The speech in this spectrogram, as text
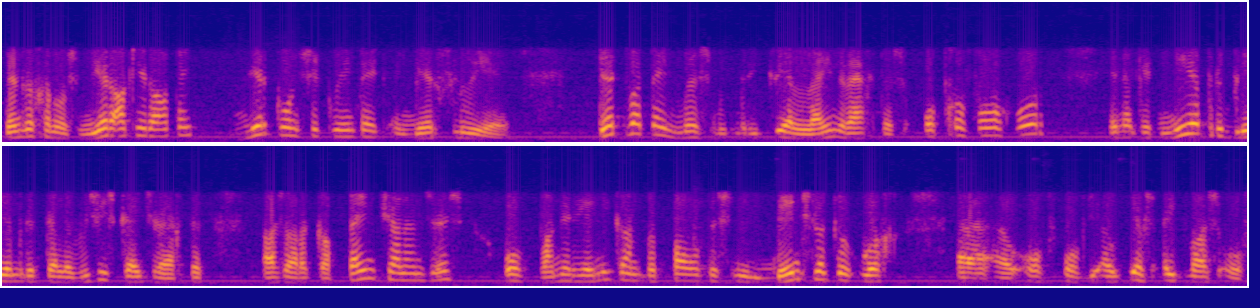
dink ek gaan ons meer akkuraatheid, meer konsekwentheid en meer vloei hê. Dit wat hy mis moet met die twee lynregters opgevolg word en ek het nie 'n probleem met die televisieskeieregter as daar 'n kaptein challenge is of wanneer jy nie kan bepaal tussen die menslike oog uh, uh of of die ou eers uit was of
